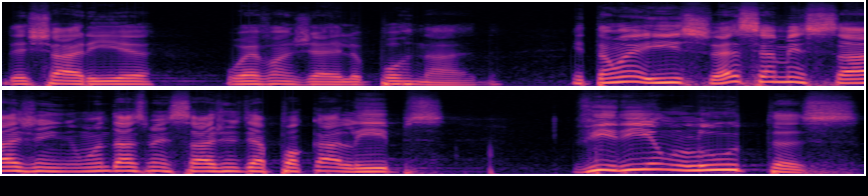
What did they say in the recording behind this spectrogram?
deixaria o evangelho por nada. Então é isso, essa é a mensagem, uma das mensagens de Apocalipse viriam lutas,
